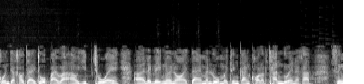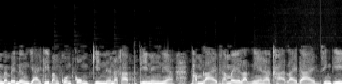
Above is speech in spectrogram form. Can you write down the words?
คนจะเข้าใจทั่วไปว่าเอาหยิบฉวยเล็กๆ น้อยๆ แต่มันรวมไปถึงการคอร์รัปชันด้วยนะครับ ซึ่งมันเป็นเรื่องใหญ่ที่บางคนโกงกินเนี่ยนะครับ ทีหนึ่งเนี่ยทำลายทำให้รัฐเนี่ยนะขาดรายได้ สิ่งที่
